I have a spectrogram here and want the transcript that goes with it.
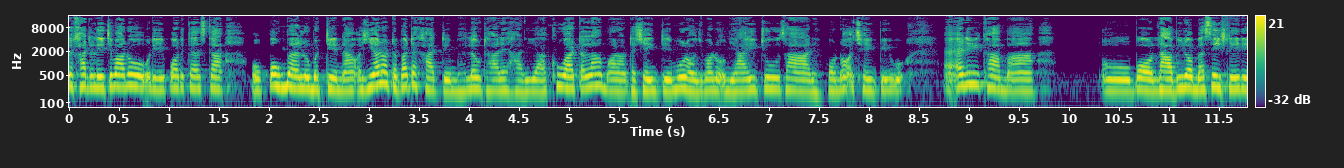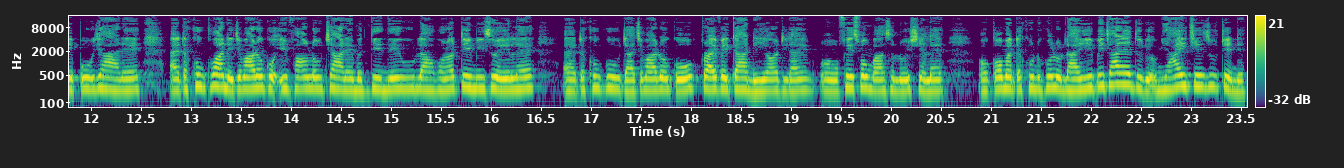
တခါတလေကျမတို့ဒီ podcast ကဟိုပုံမှန်လို့မတင်တော့အရင်ကတော့တပတ်တစ်ခါတင်မယ်လှုပ်ထားတဲ့ဟာတွေကအခုကတစ်လမှတော့တစ်ချိန်တင်ဖို့တော့ကျမတို့အများကြီးစူးစမ်းရတယ်ပေါ့နော်အချိန်ပေးဖို့အဲအဲ့ဒီအခါမှာဟိုပေါ့လာပြီးတော့ message လေးတွေပို့ကြရတယ်အဲတခုခုကနေကျမတို့ကို inform လုပ်ကြတယ်မတင်သေးဘူးလားဘောနော်တင်ပြီဆိုရင်လည်းအဲတခုခုဒါကျမတို့ကို private ကနေရောဒီတိုင်းဟို Facebook မှာဆိုလို့ရှိရင်လည်းဟို comment တခုတစ်ခုလို့လာရေးပေးကြတဲ့သူတွေအများကြီးကျေးဇူးတင်တယ်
